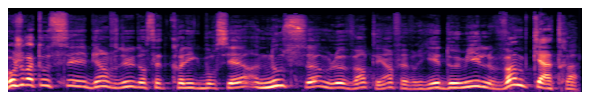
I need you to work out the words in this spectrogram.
Bonjour à tous et bienvenue dans cette chronique boursière. Nous sommes le 21 février 2024.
